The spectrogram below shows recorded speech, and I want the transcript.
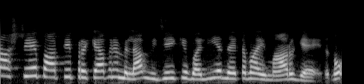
രാഷ്ട്രീയ പാർട്ടി പ്രഖ്യാപനമെല്ലാം വിജയ്ക്ക് വലിയ നേട്ടമായി മാറുകയായിരുന്നു.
